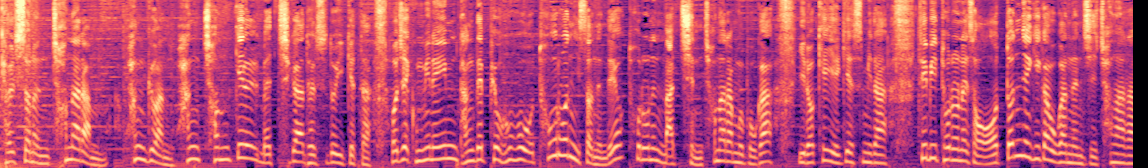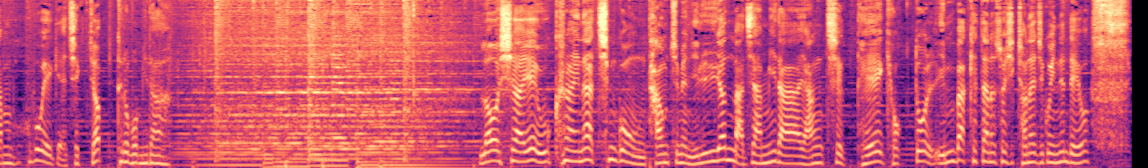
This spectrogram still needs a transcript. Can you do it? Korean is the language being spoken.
결선은 천하람 황교안, 황천길 매치가 될 수도 있겠다. 어제 국민의힘 당대표 후보 토론 있었는데요. 토론은 마친 천하람 후보가 이렇게 얘기했습니다. TV 토론에서 어떤 얘기가 오갔는지 천하람 후보에게 직접 들어봅니다. 러시아의 우크라이나 침공 다음 주면 1년 맞이합니다. 양측 대격돌 임박했다는 소식 전해지고 있는데요.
